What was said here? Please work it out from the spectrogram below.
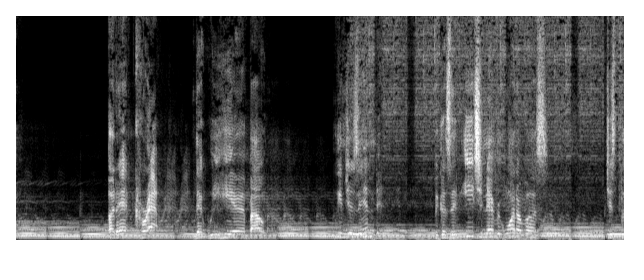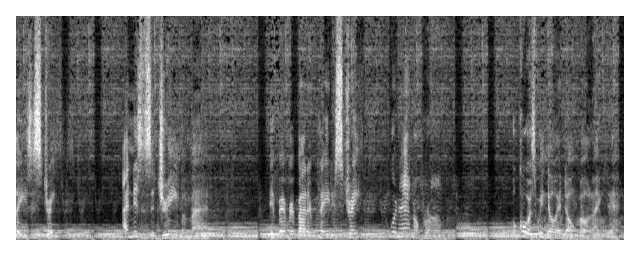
of that crap that we hear about, we can just end it. Because if each and every one of us just plays it straight, and this is a dream of mine, if everybody played it straight, we wouldn't have no problem. Of course, we know it don't go like that.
